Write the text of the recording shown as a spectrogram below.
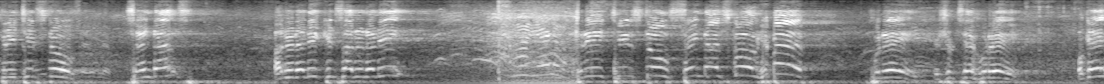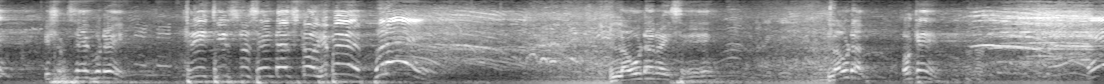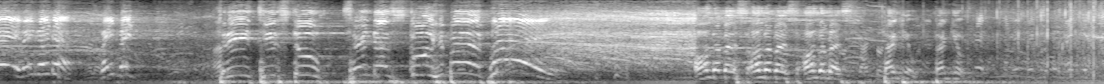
three I two sentence are you Saint are ready three are you ready? Three cheers to Saint Anne's School. Hip hip! Hooray! You should say hooray. Okay? You should say hooray. Three cheers to Saint Anne's School. Hip hip! Hooray! Louder, I say. Louder. Okay. Hey, wait, wait, wait, wait. Three All the best, all the best, all the best. Thank you, thank you.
